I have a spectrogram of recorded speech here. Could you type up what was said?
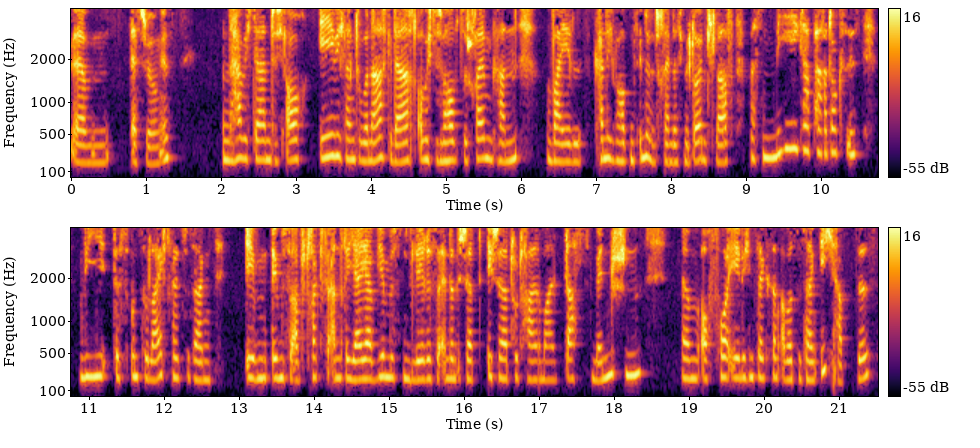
ähm, Essstörung ist. Und da habe ich da natürlich auch ewig lang drüber nachgedacht, ob ich das überhaupt so schreiben kann, weil kann ich überhaupt ins Internet schreiben, dass ich mit Leuten schlaf, was mega paradox ist, wie das uns so leicht fällt zu sagen, eben eben so abstrakt für andere, ja, ja, wir müssen die Lehre so ändern, ist ja, ist ja total normal, dass Menschen ähm, auch vor ehelichen Sex haben, aber zu sagen, ich hab das,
